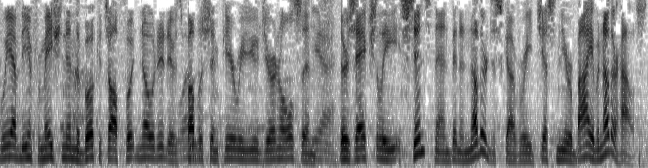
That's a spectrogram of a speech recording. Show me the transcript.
we have the information in the book. It's all footnoted. It was published in peer-reviewed journals, and Yeah. there's actually since then been another discovery just nearby of another house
